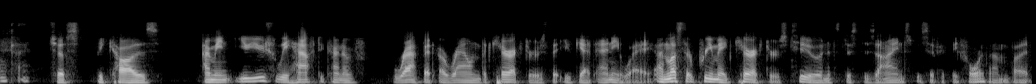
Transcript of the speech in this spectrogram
Okay. Just because, I mean, you usually have to kind of wrap it around the characters that you get anyway, unless they're pre made characters too, and it's just designed specifically for them. But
